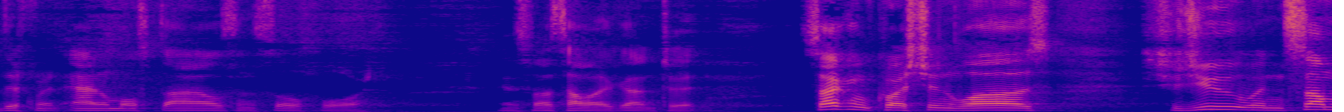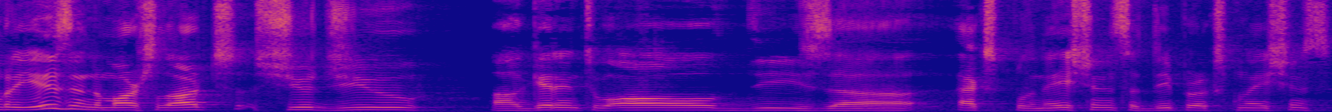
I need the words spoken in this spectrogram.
different animal styles and so forth and so that's how i got into it second question was should you when somebody is in the martial arts should you uh, get into all these uh, explanations, the deeper explanations,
